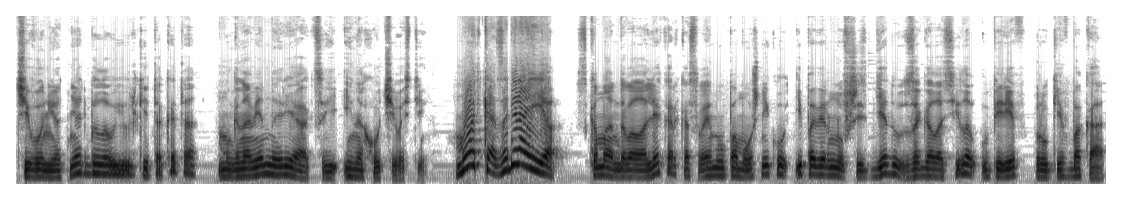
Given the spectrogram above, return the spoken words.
Чего не отнять было у Юльки, так это мгновенной реакции и находчивости. «Мотька, забирай ее!» — скомандовала лекарка своему помощнику и, повернувшись к деду, заголосила, уперев руки в бока.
